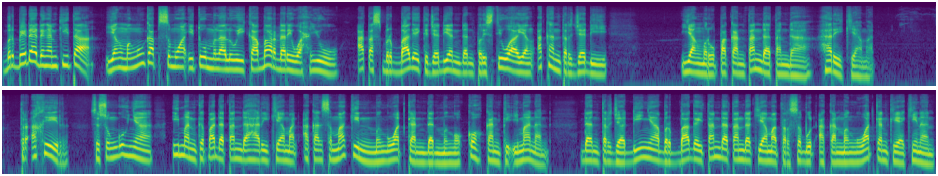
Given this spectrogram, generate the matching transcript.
Berbeda dengan kita yang mengungkap semua itu melalui kabar dari wahyu atas berbagai kejadian dan peristiwa yang akan terjadi yang merupakan tanda-tanda hari kiamat. Terakhir, sesungguhnya iman kepada tanda hari kiamat akan semakin menguatkan dan mengokohkan keimanan dan terjadinya berbagai tanda-tanda kiamat tersebut akan menguatkan keyakinan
